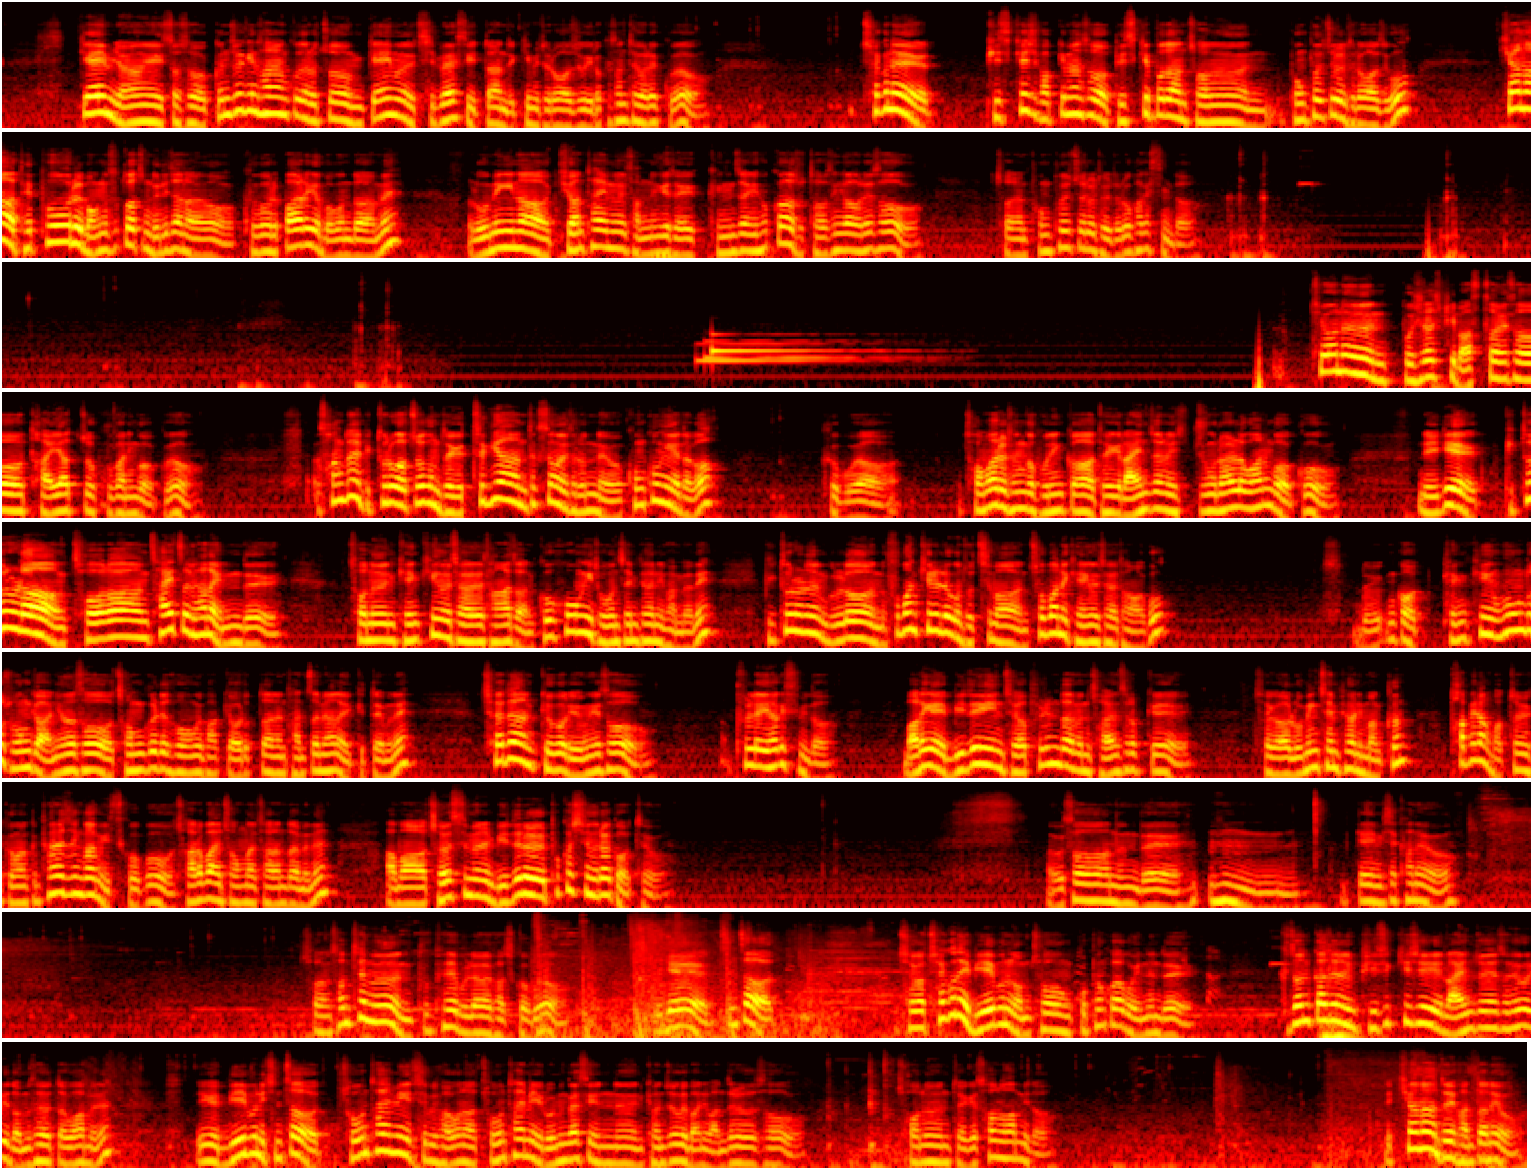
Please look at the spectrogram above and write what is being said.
게임 영향에 있어서 끈질긴 사냥꾼으로 좀 게임을 지배할 수 있다는 느낌이 들어가지고 이렇게 선택을 했고요. 최근에 비스켓이 바뀌면서 비스켓보다는 저는 봉풀줄을 들어가지고 키아나 대포를 먹는 속도가 좀 느리잖아요. 그거를 빠르게 먹은 다음에 로밍이나 귀환 타이밍을 잡는 게 되게 굉장히 효과가 좋다고 생각을 해서 저는 봉풀줄을 들도록 하겠습니다. 티어는 보시다시피 마스터에서 다이아 쪽 구간인 것 같고요. 상대 빅토르가 조금 되게 특이한 특성을 들었네요. 콩콩이에다가 그 뭐야 점화를 드는 거 보니까 되게 라인전에 집중을 하려고 하는 것 같고 근데 이게 빅토르랑 저랑 차이점이 하나 있는데 저는 갱킹을 잘 당하지 않고 호응이 좋은 챔피언인 반면에 빅토르는 물론 후반 킬력은 좋지만 초반에 갱을 잘 당하고 네, 그러니까 갱킹 호응도 좋은 게 아니어서 정글의 도움을 받기 어렵다는 단점이 하나 있기 때문에 최대한 그걸 이용해서 플레이 하겠습니다. 만약에 미드인 제가 풀린다면 자연스럽게 제가 로밍 챔피언인 만큼 탑이랑 바텀이 그만큼 편해진 감이 있을 거고 자르반이 정말 잘한다면은 아마 저였으면 미드를 포커싱을 할 것 같아요. 우선은 네 음, 게임 시작하네요. 저는 선템은 부패 물약을 가질 거고요. 이게 진짜 제가 최근에 미해분을 엄청 고평가하고 있는데 그 전까지는 비스킷이 라인전에서 효율이 넘사였다고 하면은 이게 미해분이 진짜 좋은 타이밍에 집을 가거나 좋은 타이밍에 로밍 갈 수 있는 견적을 많이 만들어서 저는 되게 선호합니다. 키아나는 되게 간단해요.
